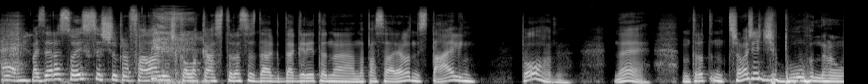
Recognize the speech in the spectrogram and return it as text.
É. Mas era só isso que vocês tinham pra falar, além de colocar as tranças da, da Greta na, na passarela, no styling? Porra, meu né? Não, não chama a gente de burro, não,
